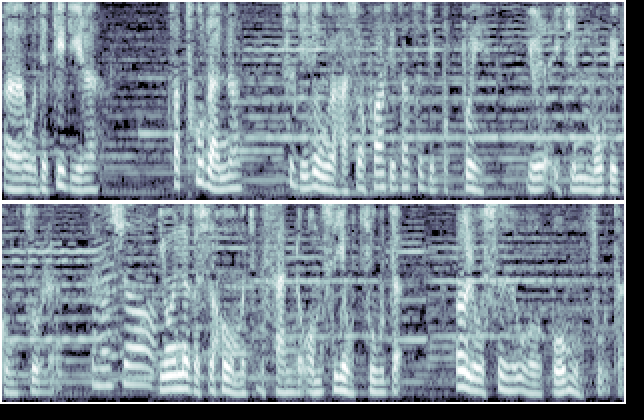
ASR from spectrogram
呃，我的弟弟呢，他突然呢，自己认为好像发现他自己不对，因为已经魔鬼工作了。怎么说？因为那个时候我们住三楼，我们是用租的，二楼是我伯母住的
